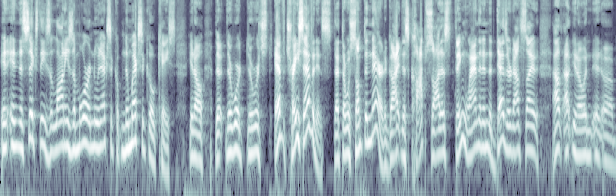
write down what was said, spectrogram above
in in the '60s, the Lonnie Zamora New Mexico New Mexico case, you know, there, there were there were ev- trace evidence that there was something there. The guy, this cop, saw this thing landing in the desert outside, out, out you know, in in, uh,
